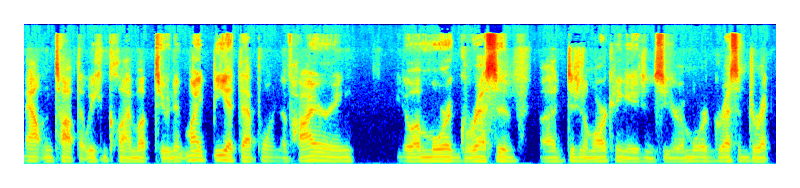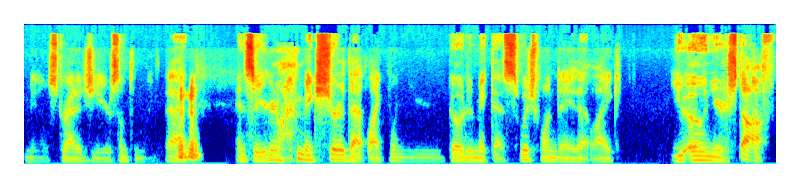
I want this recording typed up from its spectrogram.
mountaintop that we can climb up to? And it might be at that point of hiring, you know, a more aggressive uh, digital marketing agency or a more aggressive direct mail strategy or something like that. Mm-hmm. And so you're going to want to make sure that like when you go to make that switch one day, that like you own your stuff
